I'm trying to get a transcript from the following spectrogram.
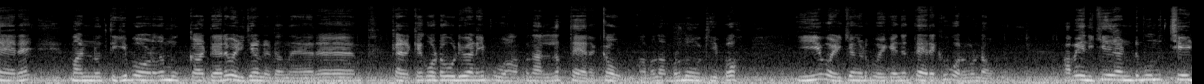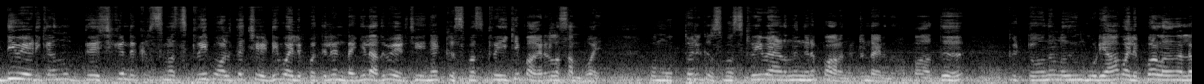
നേരെ മണ്ണുത്തിക്ക് പോണത് മുക്കാട്ടുകാരെ വഴിക്കാണ് കേട്ടോ. നേരെ കിഴക്കേക്കോട്ട കൂടി വേണമെങ്കിൽ പോവാം. അപ്പോൾ നല്ല തിരക്കാവും. അപ്പോൾ നമ്മൾ നോക്കിയപ്പോൾ ഈ വഴിക്ക് അങ്ങോട്ട് പോയി കഴിഞ്ഞാൽ തിരക്ക് കുറവുണ്ടാവും. അപ്പോൾ എനിക്ക് രണ്ട് മൂന്ന് ചെടി മേടിക്കണം എന്ന് ഉദ്ദേശിക്കുന്നുണ്ട് ക്രിസ്മസ് ട്രീ പോലത്തെ ചെടി ഉണ്ടെങ്കിൽ അത് മേടിച്ചു കഴിഞ്ഞാൽ ക്രിസ്മസ് ട്രീക്ക് പകരമുള്ള സംഭവമായി. അപ്പൊ മുത്തൊരു ക്രിസ്മസ് ട്രീ വേണമെന്ന് ഇങ്ങനെ പറഞ്ഞിട്ടുണ്ടായിരുന്നു. അപ്പോൾ അത് കിട്ടുമെന്നുള്ളതും കൂടി ആ വലിപ്പമുള്ളത് നല്ല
